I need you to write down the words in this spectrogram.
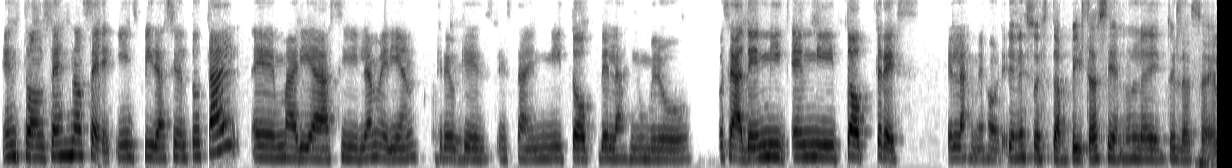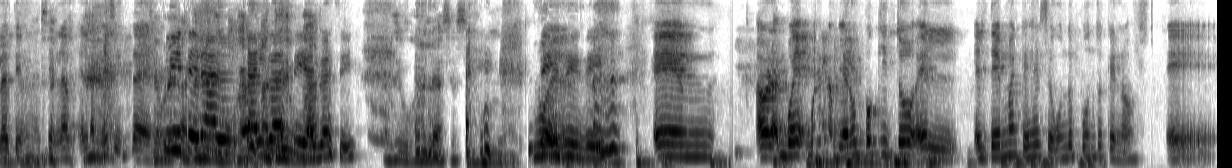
Entonces, no sé, inspiración total, eh, María Sibila Merian, creo que está en mi top de las números, o sea, de mi, en mi top 3 en las mejores. Tiene su estampita así en un ladito y la, la tienes así en la, en la mesita. De... Literal, algo así, algo así. Antes de dibujar, así. sí, sí, sí. Em, ahora voy, a cambiar un poquito el, el, tema, que es el segundo punto que nos, eh,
